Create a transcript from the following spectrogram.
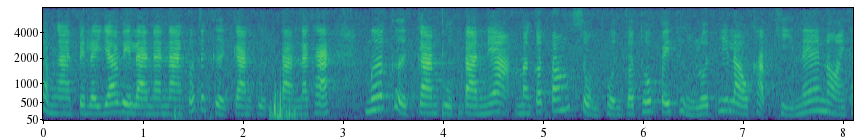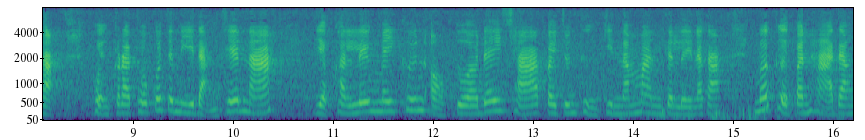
ทำงานเป็นระยะเวลานานๆ ก็จะเกิดการอุดตันนะคะ เมื่อเกิดการอุดตันเนี่ยมันก็ต้องส่งผลกระทบไปถึงรถที่เราขับขี่แน่นอนค่ะ ผลกระทบก็จะมีดังเช่นนะ เหยียบคันเร่งไม่ขึ้นออกตัวได้ช้าไปจนถึงกินน้ำมันกันเลยนะคะ เมื่อเกิดปัญหาดัง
